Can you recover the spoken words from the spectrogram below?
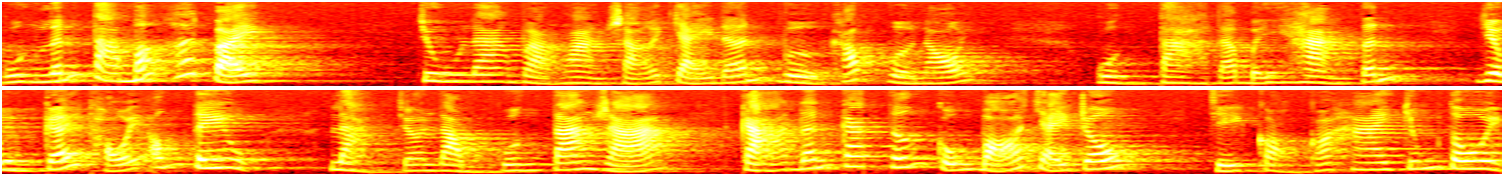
quân lính ta mất hết vậy. Chu Lan và Hoàng sở chạy đến vừa khóc vừa nói, Quân ta đã bị hàng tính, Dùng kế thổi ống tiêu, Làm cho lòng quân tan rã. Cả đến các tướng cũng bỏ chạy trốn. Chỉ còn có hai chúng tôi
